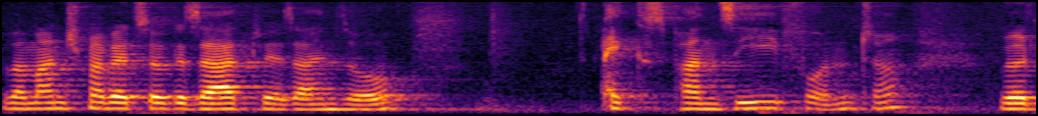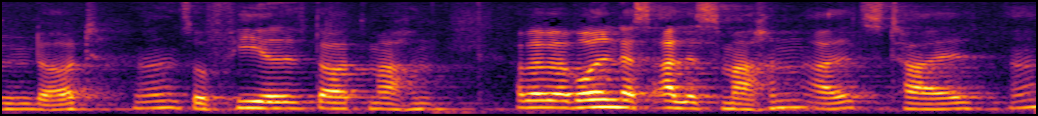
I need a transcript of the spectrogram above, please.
Aber manchmal wird so gesagt, wir seien so expansiv und äh, würden dort äh, so viel dort machen. Aber wir wollen das alles machen als Teil äh,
